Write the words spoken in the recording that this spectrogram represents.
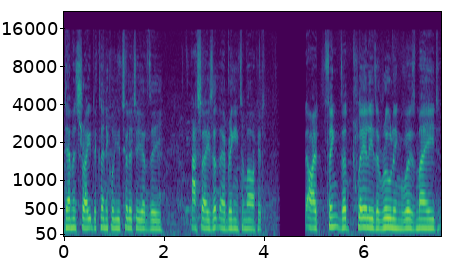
demonstrate the clinical utility of the assays that they're bringing to market. I think that clearly the ruling was made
